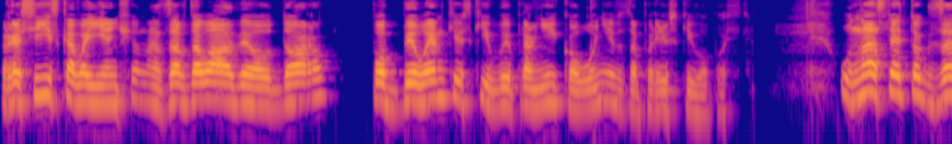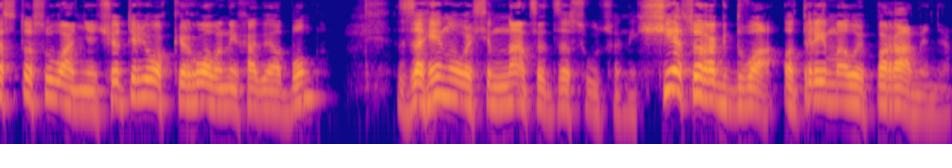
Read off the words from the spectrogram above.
російська воєнщина завдала авіаудару по Біленківській виправній колонії в Запорізькій області. Унаслідок застосування чотирьох керованих авіабомб загинуло 17 засуджених. Ще 42 отримали поранення.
